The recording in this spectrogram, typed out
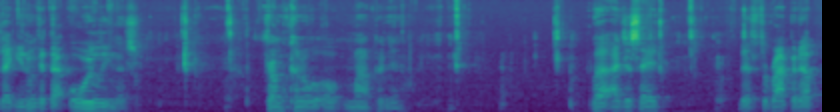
Like you don't get that oiliness from canola in my opinion. But I just say this to wrap it up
